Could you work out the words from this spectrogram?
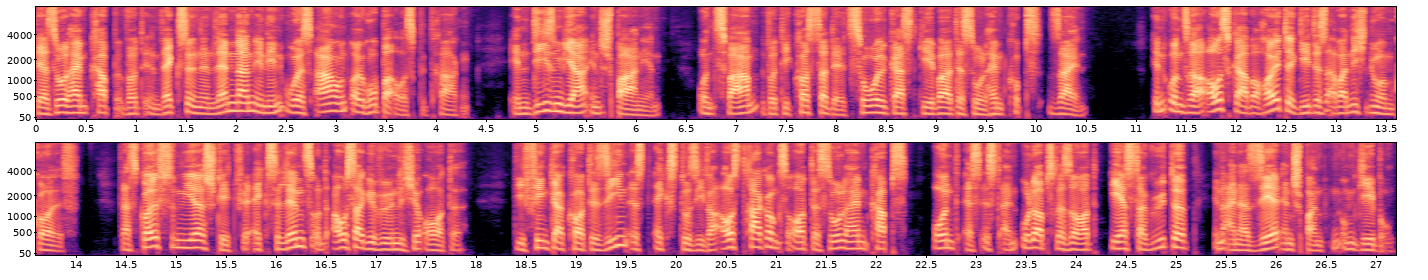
Der Solheim Cup wird in wechselnden Ländern in den USA und Europa ausgetragen. In diesem Jahr in Spanien. Und zwar wird die Costa del Sol Gastgeber des Solheim Cups sein. In unserer Ausgabe heute geht es aber nicht nur um Golf. Das Golfturnier steht für Exzellenz und außergewöhnliche Orte. Die Finca Cortesin ist exklusiver Austragungsort des Solheim Cups und es ist ein Urlaubsresort erster Güte in einer sehr entspannten Umgebung.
